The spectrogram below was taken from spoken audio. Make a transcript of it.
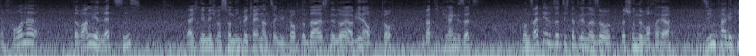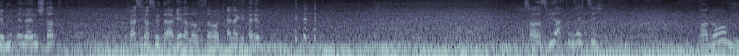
Da vorne, da waren wir letztens. Da habe ich nämlich was von eBay Kleinanzeigen gekauft und da ist eine neue Arena aufgetaucht. Und da hatte ich mich reingesetzt. Und seitdem sitze ich da drin, also das ist schon eine Woche her. Sieben Tage hier mitten in der Innenstadt. Ich weiß nicht, was mit der Arena los ist, aber keiner geht dahin. was war das? Wieder 68? Warum?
